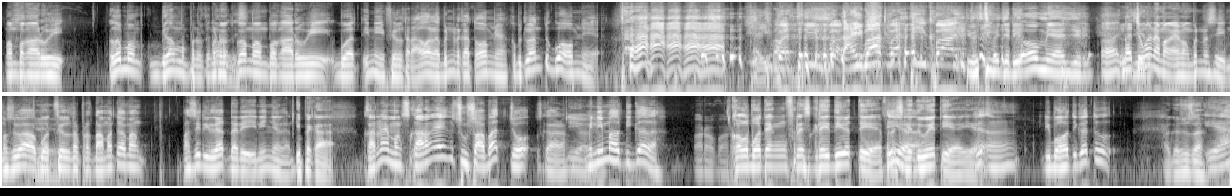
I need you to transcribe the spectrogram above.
Mempengaruhi. Lo mem- bilang mempengaruhi. Menurut Lis? mempengaruhi buat ini filter awal lah bener kata omnya. Kebetulan tuh gua omnya ya. Tiba-tiba. Tiba-tiba. Tiba-tiba jadi om ya anjir. Enggak cuman emang emang bener sih. Maksud gua buat filter pertama tuh emang pasti dilihat dari ininya kan. IPK. Karena emang sekarang eh susah banget, Cok, sekarang. Iya, Minimal tiga lah. Kalau buat yang fresh graduate ya, fresh Iya. graduate ya, ya. Heeh. Di bawah tiga tuh Agak susah. ya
